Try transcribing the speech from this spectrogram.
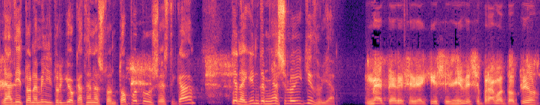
Δηλαδή το να μην λειτουργεί ο καθένας στον τόπο του ουσιαστικά και να γίνεται μια συλλογική δουλειά. Με περιφερειακή συνείδηση, πράγμα το οποίο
